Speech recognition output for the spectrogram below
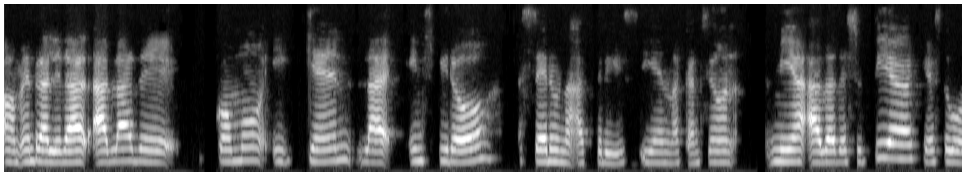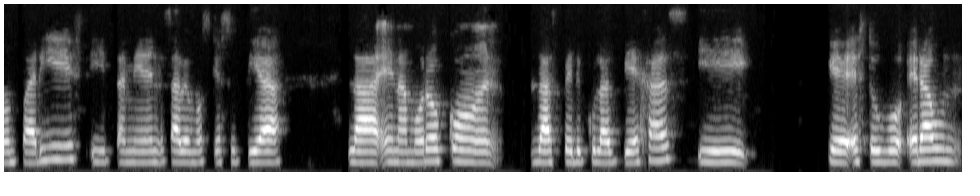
um, en realidad habla de cómo y quién la inspiró a ser una actriz. Y en la canción Mia habla de su tía que estuvo en París y también sabemos que su tía la enamoró con las películas viejas y que estuvo, era una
